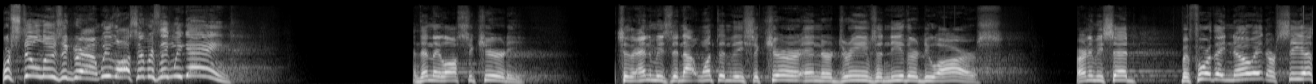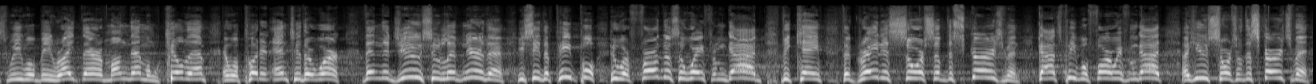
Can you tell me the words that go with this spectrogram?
We're still losing ground. We've lost everything we gained. And then they lost security. So their enemies did not want them to be secure in their dreams, and neither do ours. Our enemy said, before they know it or see us, we will be right there among them and we'll kill them and we'll put an end to their work. Then the Jews who lived near them, you see, the people who were furthest away from God became the greatest source of discouragement. God's people far away from God, a huge source of discouragement.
